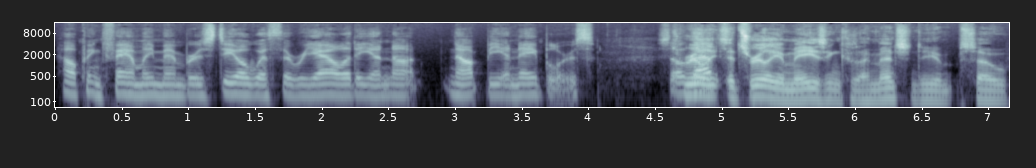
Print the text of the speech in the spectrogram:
helping family members deal with the reality and not not be enablers. So it's really, it's really amazing because I mentioned to you. So,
